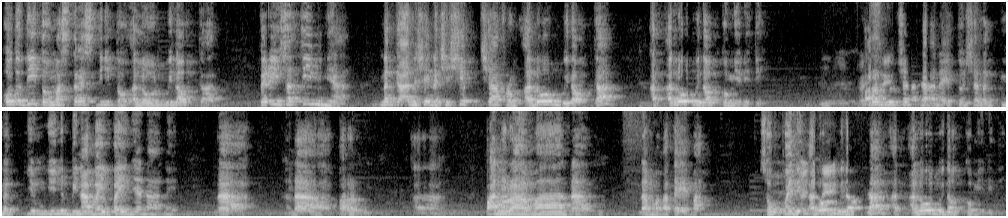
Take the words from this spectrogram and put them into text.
Although dito, mas stress dito, alone, without God. Pero yung sa team niya, nag-ano siya, nag-shift siya from alone without God at alone without community. Mm, parang doon siya nag-ano eh, doon siya nag, nag yung yun yung binabaybay niya na ano eh, na na parang uh, panorama ng ng mga tema. So mm, pwedeng alone without God at alone without community.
